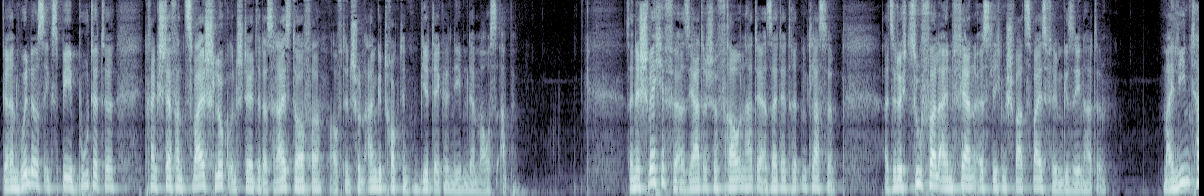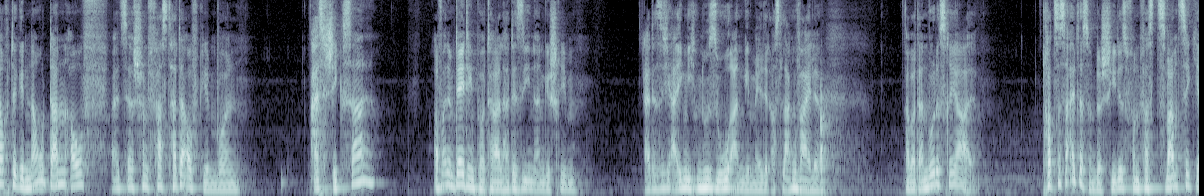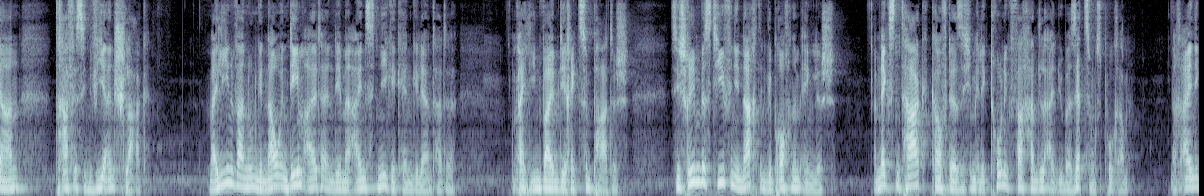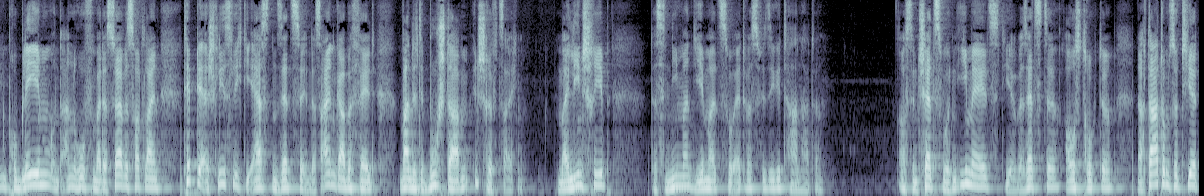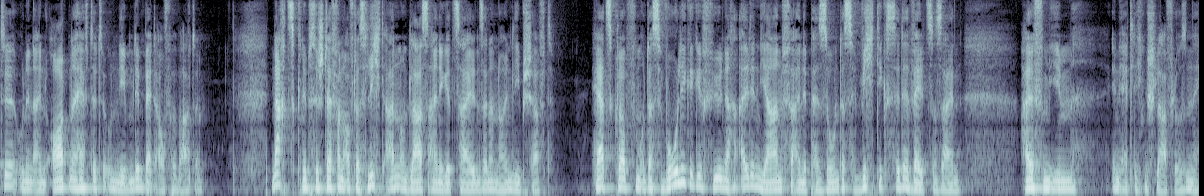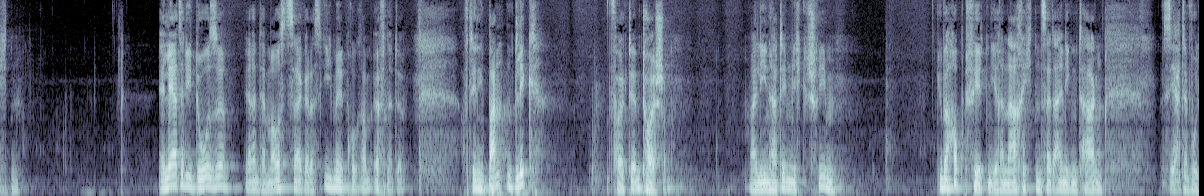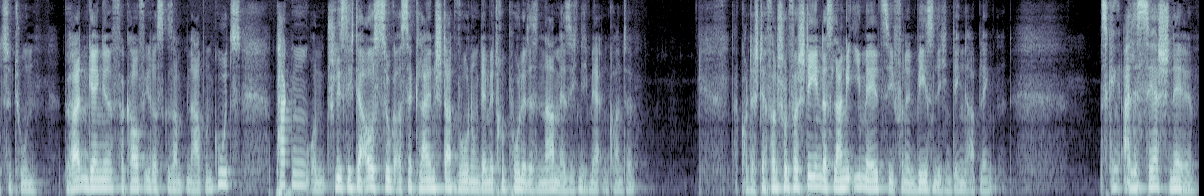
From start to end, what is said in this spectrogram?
Während Windows XP bootete, trank Stefan zwei Schluck und stellte das Reisdorfer auf den schon angetrockneten Bierdeckel neben der Maus ab. Seine Schwäche für asiatische Frauen hatte er seit der dritten Klasse, als er durch Zufall einen fernöstlichen Schwarz-Weiß-Film gesehen hatte. Mailin tauchte genau dann auf, als er es schon fast hatte aufgeben wollen. Was Schicksal? Auf einem Datingportal hatte sie ihn angeschrieben. Er hatte sich eigentlich nur so angemeldet aus Langweile. Aber dann wurde es real. Trotz des Altersunterschiedes von fast 20 Jahren traf es ihn wie ein Schlag. Mailin war nun genau in dem Alter, in dem er einst Nike kennengelernt hatte. Mailin war ihm direkt sympathisch. Sie schrieben bis tief in die Nacht in gebrochenem Englisch. Am nächsten Tag kaufte er sich im Elektronikfachhandel ein Übersetzungsprogramm. Nach einigen Problemen und Anrufen bei der Service-Hotline tippte er schließlich die ersten Sätze in das Eingabefeld, wandelte Buchstaben in Schriftzeichen. Mailin schrieb, dass niemand jemals so etwas für sie getan hatte. Aus den Chats wurden E-Mails, die er übersetzte, ausdruckte, nach Datum sortierte und in einen Ordner heftete und neben dem Bett aufbewahrte. Nachts knipste Stefan auf das Licht an und las einige Zeilen seiner neuen Liebschaft. Herzklopfen und das wohlige Gefühl, nach all den Jahren für eine Person das Wichtigste der Welt zu sein, halfen ihm in etlichen schlaflosen Nächten. Er leerte die Dose, während der Mauszeiger das E-Mail-Programm öffnete. Auf den gebannten Blick folgte Enttäuschung. Marlene hatte ihm nicht geschrieben. Überhaupt fehlten ihre Nachrichten seit einigen Tagen. Sie hatte wohl zu tun. Behördengänge, Verkauf ihres gesamten Hab und Guts, Packen und schließlich der Auszug aus der kleinen Stadtwohnung der Metropole, dessen Namen er sich nicht merken konnte. Da konnte Stefan schon verstehen, dass lange E-Mails sie von den wesentlichen Dingen ablenkten. Es ging alles sehr schnell.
